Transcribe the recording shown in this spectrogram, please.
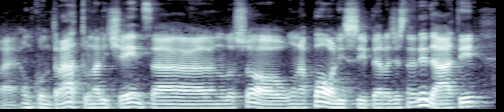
eh, un contratto, una licenza, non lo so, una policy per la gestione dei dati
